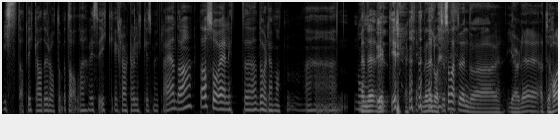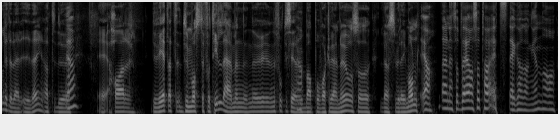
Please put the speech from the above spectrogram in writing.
visste at vi ikke hadde råd til å betale hvis vi ikke klarte å lykkes med utleie. Da, da sov jeg litt uh, dårlig om natten uh, noen Men det- uker. okay. Men det låter som at du enda gjør det, at du har litt det der i deg. At du Ja. eh, har, du vet att du måste få til det her, men nå fokuserer fokuserar Ja. vi bare på vart vi er nå, og så løser vi det i morgen. Ja, det er nettopp det. Altså ta ett steg av gangen. Og,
